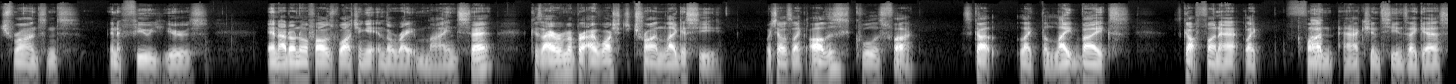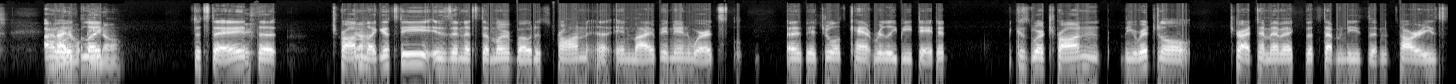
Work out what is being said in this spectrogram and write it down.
Tron since in a few years. And I don't know if I was watching it in the right mindset cuz I remember I watched Tron Legacy, which I was like, "Oh, this is cool as fuck." It's got like the light bikes. It's got fun at like fun action scenes, I guess. I And would like you know, to say if- that Tron yeah. Legacy is in a similar boat as Tron, uh, in my opinion, where its uh, visuals can't really be dated, because where Tron, the original, tried to mimic the '70s and Atari's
